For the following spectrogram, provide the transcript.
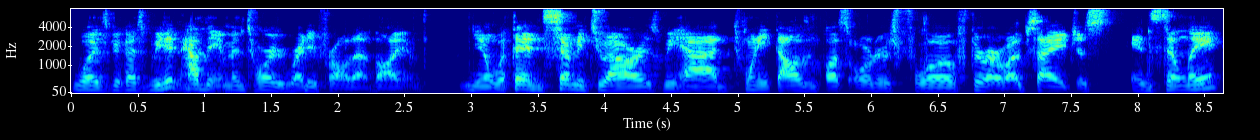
was because we didn't have the inventory ready for all that volume. You know, within 72 hours, we had 20,000 plus orders flow through our website just instantly.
